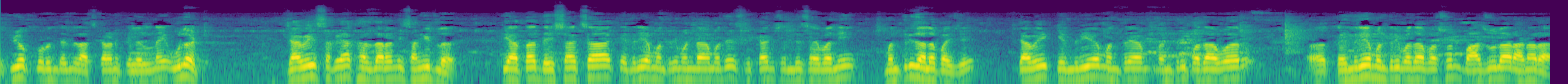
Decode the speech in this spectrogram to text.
उपयोग करून त्यांनी राजकारण केलेलं नाही. उलट ज्यावेळी सगळ्या खासदारांनी सांगितलं की आता देशाच्या केंद्रीय मंत्रिमंडळामध्ये श्रीकांत शिंदे साहेबांनी मंत्री झालं पाहिजे त्यावेळी केंद्रीय मंत्र्या मंत्रिपदावर केंद्रीय मंत्रिपदापासून बाजूला राहणारा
